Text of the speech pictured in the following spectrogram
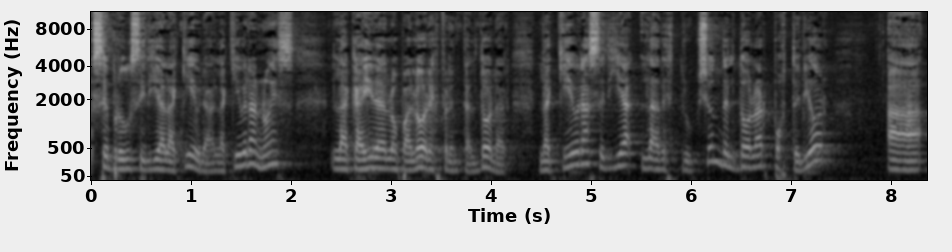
se produciría la quiebra. La quiebra no es la caída de los valores frente al dólar. La quiebra sería la destrucción del dólar posterior a,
